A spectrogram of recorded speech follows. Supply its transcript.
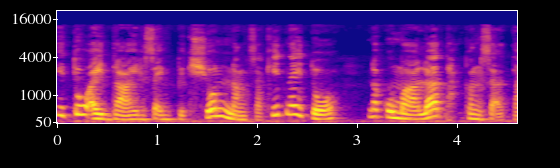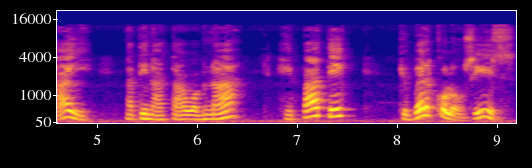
Ito ay dahil sa impeksyon ng sakit na ito na kumalat hanggang sa atay na tinatawag na hepatic tuberculosis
